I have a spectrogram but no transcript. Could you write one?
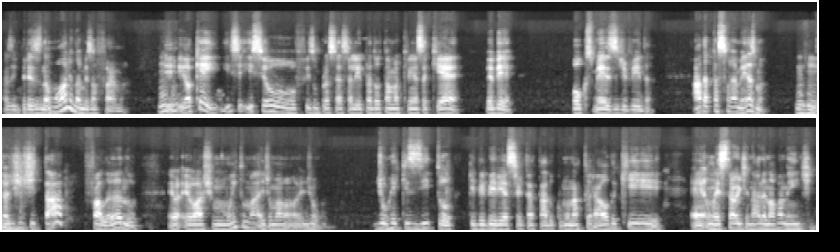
as empresas não olham da mesma forma. Uhum. E, e, ok, e se, e se eu fiz um processo ali para adotar uma criança que é bebê, poucos meses de vida? A adaptação é a mesma. Uhum. Então a gente está falando, eu, eu acho muito mais de, uma, de, um, de um requisito que deveria ser tratado como natural do que é, um extraordinário novamente.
